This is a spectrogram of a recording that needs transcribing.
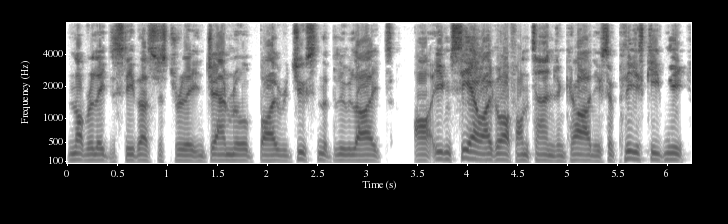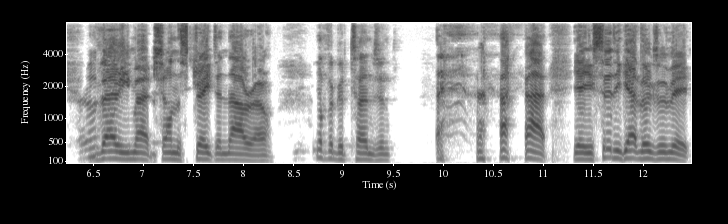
not related to sleep. That's just related in general by reducing the blue light. Uh, you can see how I go off on tangent, can't you? So please keep me very much on the straight and narrow. Love a good tangent. yeah, you certainly get those with me.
